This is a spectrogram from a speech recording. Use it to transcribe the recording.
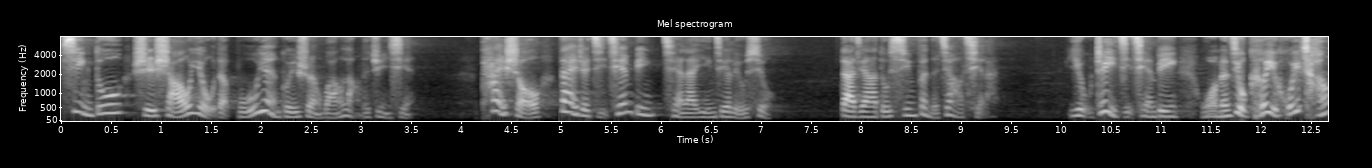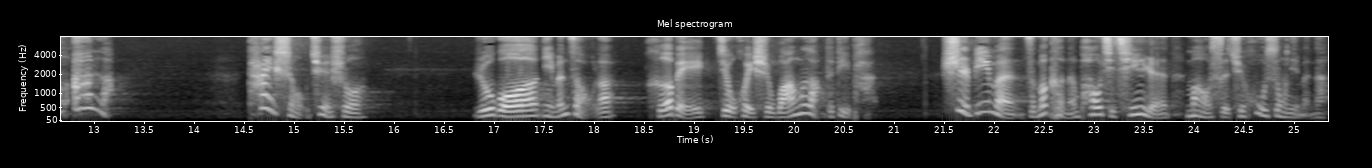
信都是少有的不愿归顺王朗的郡县，太守带着几千兵前来迎接刘秀，大家都兴奋地叫起来：“有这几千兵，我们就可以回长安了。”太守却说：“如果你们走了，河北就会是王朗的地盘，士兵们怎么可能抛弃亲人，冒死去护送你们呢？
